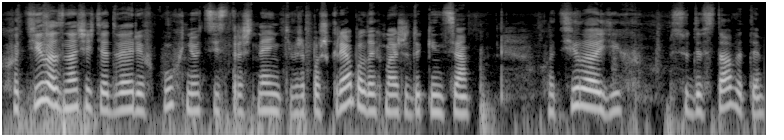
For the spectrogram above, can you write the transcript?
Хотіла, значить, я двері в кухню, ці страшненькі, вже пошкрябала їх майже до кінця. Хотіла їх сюди вставити.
